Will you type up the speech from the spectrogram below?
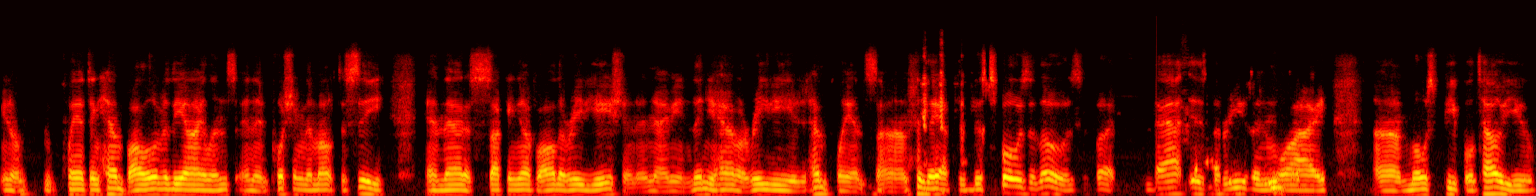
you know, planting hemp all over the islands and then pushing them out to sea, and that is sucking up all the radiation. And I mean, then you have irradiated hemp plants. Um, they have to dispose of those, but that is the reason why um, most people tell you,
